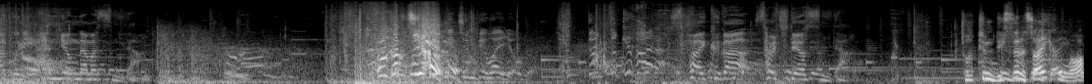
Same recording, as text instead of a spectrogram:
아군이 한 명 남았습니다. 어, 깜짝이야! 준비 완료. 똑똑해봐라. 스파이크가 설치되었습니다. 저 팀 닉스는 사이크인가?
